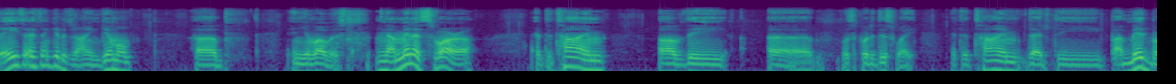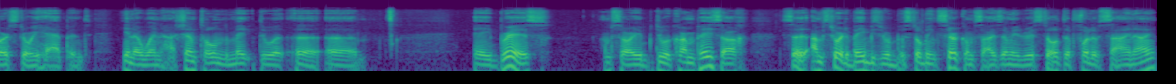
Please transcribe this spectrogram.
Beis, I think it is, Ayin Gimel, uh, in Yavamas. Now, Minasvara, at the time of the, uh, let's put it this way, at the time that the Bamidbar story happened, you know, when Hashem told him to make do a a, a, a bris, I'm sorry, do a Karm Pesach. So I'm sure the babies were still being circumcised. I mean, they were still at the foot of Sinai.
